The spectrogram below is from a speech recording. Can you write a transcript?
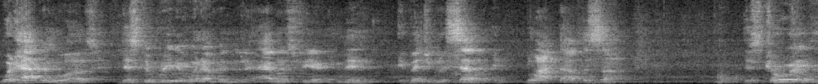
What happened was, this debris that went up into the atmosphere and then eventually settled, it blocked out the sun, destroyed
